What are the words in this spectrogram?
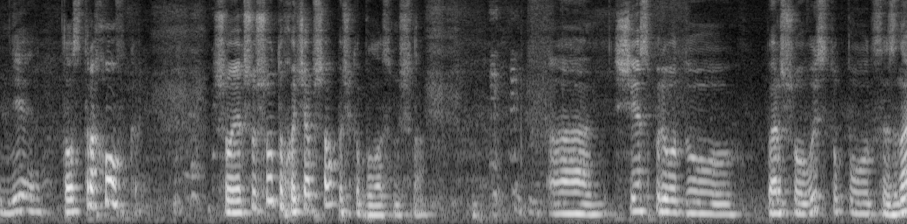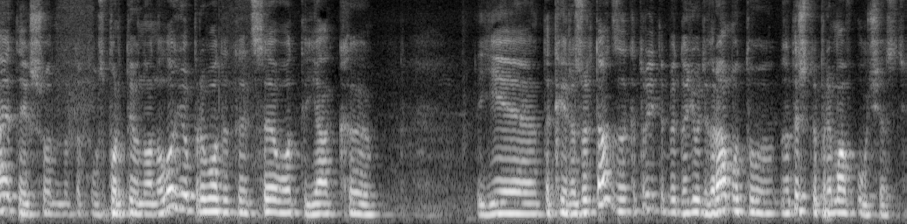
Ні, то страховка. Що, якщо що, то хоча б шапочка була смішна. А, ще з приводу першого виступу, це знаєте, якщо на таку спортивну аналогію приводити, це от як е, є такий результат, за який тобі дають грамоту за те, що ти приймав участь,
